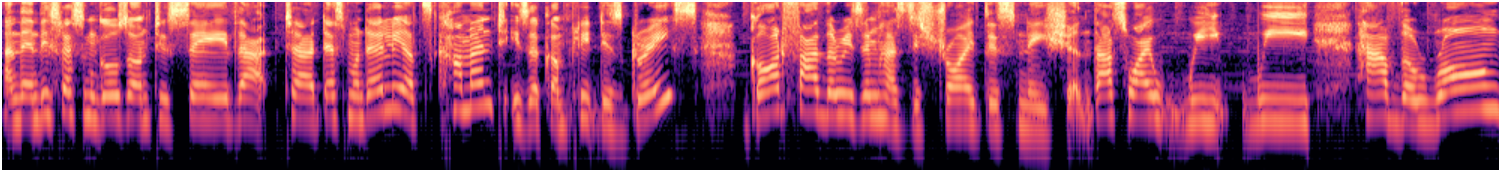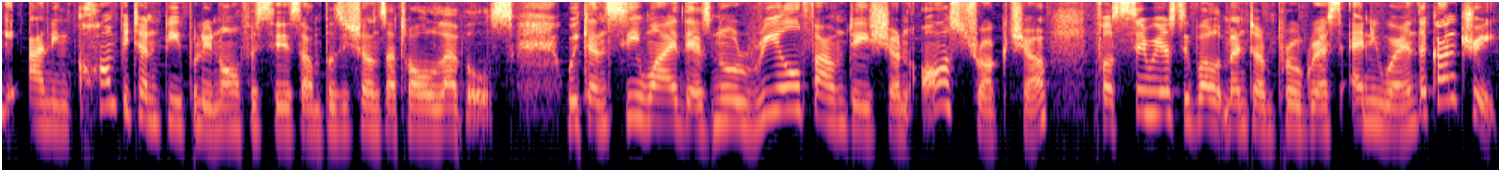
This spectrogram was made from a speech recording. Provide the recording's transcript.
And then this person goes on to say that uh, Desmond Elliot's comment is a complete disgrace. Godfatherism has destroyed this nation. That's why we we have the wrong and incompetent people in offices and positions at all levels. We can see why there's no real foundation or structure for serious development and progress anywhere in the country.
